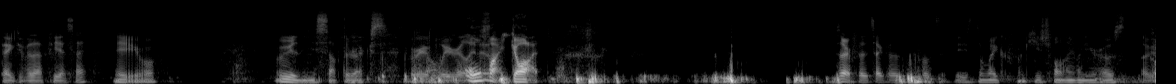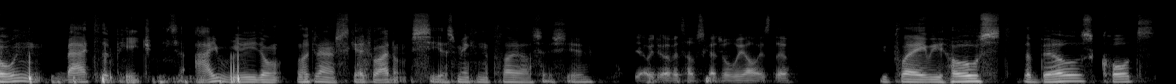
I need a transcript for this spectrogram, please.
thank you for that PSA. There you go. We really need to stop the Rex. We, we really oh do. my god. Sorry for the technical difficulties. The microphone keeps falling on your host. Okay. Going back to the Patriots, I really don't looking at our schedule. I don't see us making the playoffs this year. Yeah, we do have a tough schedule. We always do. We play. We host the Bills, Colts,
